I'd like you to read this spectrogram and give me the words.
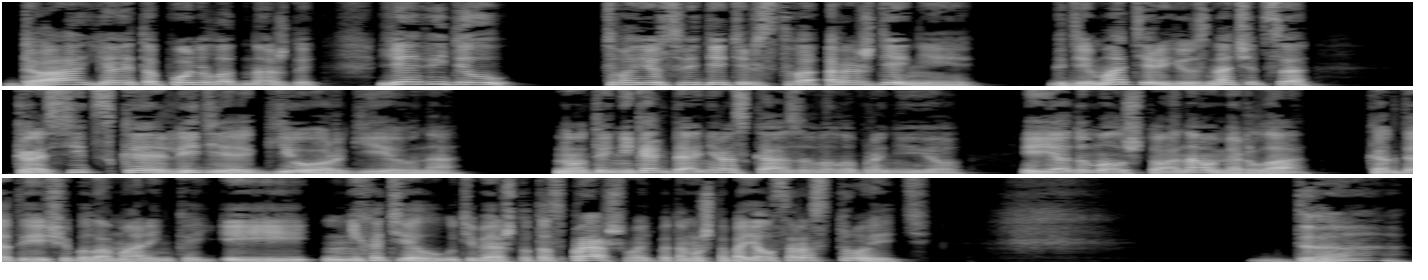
Да, я это понял однажды. Я видел твое свидетельство о рождении. где матерью значится Красицкая Лидия Георгиевна. Но ты никогда не рассказывала про нее, и я думал, что она умерла, когда ты еще была маленькой, и не хотел у тебя что-то спрашивать, потому что боялся расстроить». «Да,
